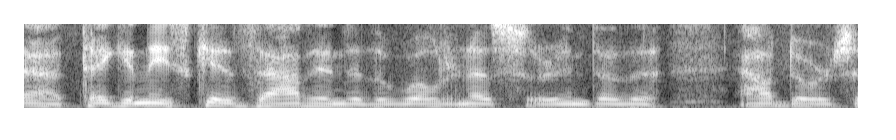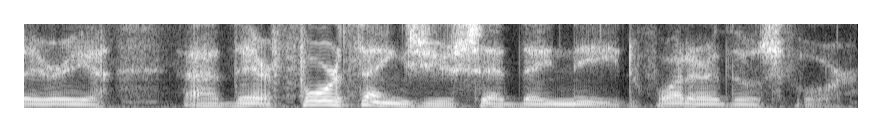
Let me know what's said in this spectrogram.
uh, taking these kids out into the wilderness or into the outdoors area, uh, there are four things you said they need. What are those four?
